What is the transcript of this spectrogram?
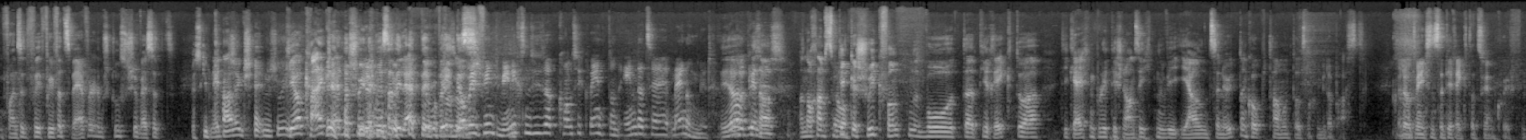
waren sie halt viel, viel verzweifelt am Schluss schon, weil es halt Es gibt Nicht- keine gescheiten Schulen. ja, keine gescheiten Schule sind die Leute. Ja, aber ich finde, wenigstens ist er konsequent und ändert seine Meinung nicht. Ja, Also das genau. ist- Und nachher haben sie zum Ja. Glück eine Schule gefunden, wo der Direktor die gleichen politischen Ansichten wie er und seine Eltern gehabt haben und da hat es nachher wieder passt. Weil da hat wenigstens der Direktor zu ihm geholfen.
